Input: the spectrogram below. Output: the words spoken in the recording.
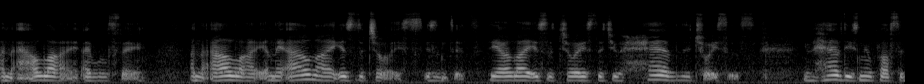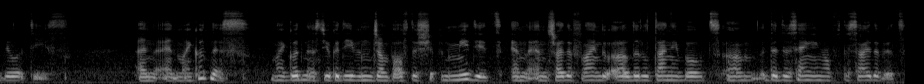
an ally. I will say an ally, and the ally is the choice, isn't it? The ally is the choice that you have the choices. You have these new possibilities. And, and my goodness, my goodness, you could even jump off the ship immediate and, and try to find a little tiny boat um, that is hanging off the side of it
